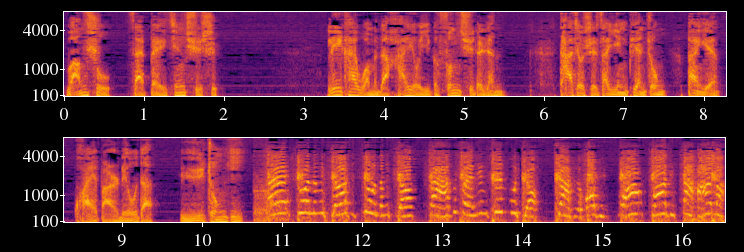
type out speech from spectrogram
王树在北京去世。离开我们的还有一个风趣的人，他就是在影片中扮演快板刘的于忠义。哎，说能跳就能跳，嘎子本领真不小。下水好比哗哗的大蛤蟆，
